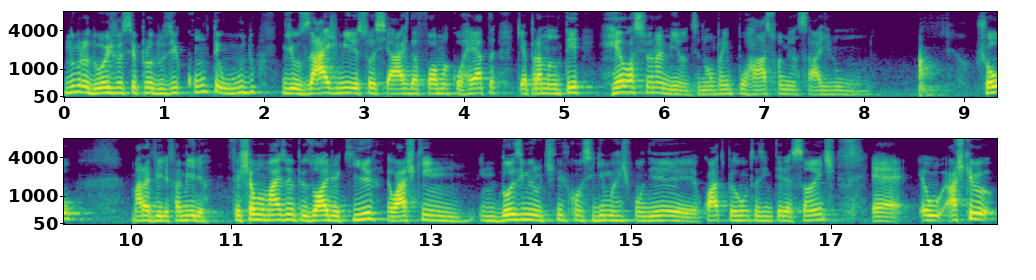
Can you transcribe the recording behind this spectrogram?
Número dois, você produzir conteúdo e usar as mídias sociais da forma correta, que é para manter relacionamento, e não para empurrar sua mensagem no mundo. Show? Maravilha, família. Fechamos mais um episódio aqui. Eu acho que em, em 12 minutinhos conseguimos responder quatro perguntas interessantes. É, eu acho que eu,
